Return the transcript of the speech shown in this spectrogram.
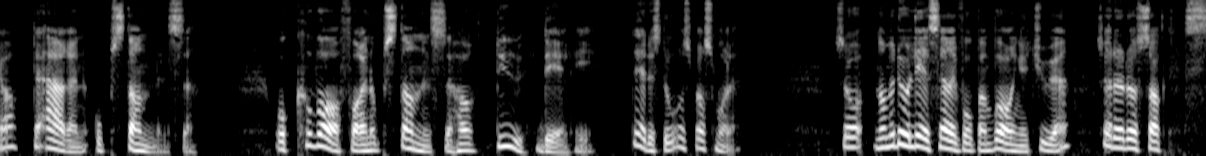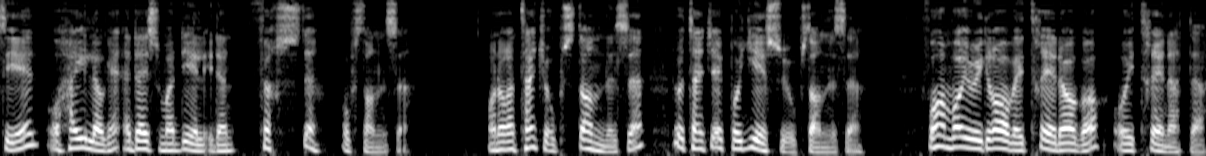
ja, det er en oppstandelse. Og hva for en oppstandelse har du del i? Det er det store spørsmålet. Så når vi da leser her i Åpenbaringen 20, så er det da sagt sel og heilage er de som har del i den første oppstandelse. Og når en tenker oppstandelse, da tenker jeg på Jesu oppstandelse. For han var jo i grava i tre dager og i tre netter.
